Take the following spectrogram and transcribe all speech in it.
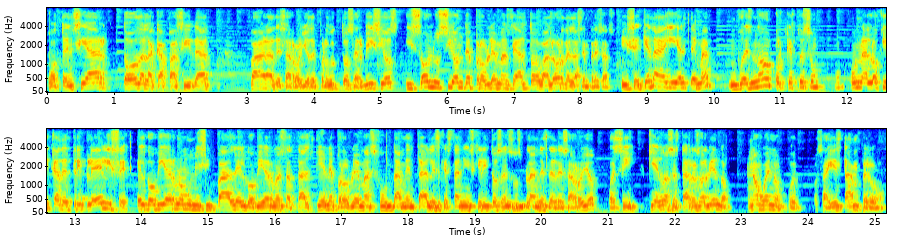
potenciar toda la capacidad para desarrollo de productos, servicios y solución de problemas de alto valor de las empresas. ¿Y se queda ahí el tema? Pues no, porque esto es una lógica de triple hélice. El gobierno municipal, el gobierno estatal tiene problemas fundamentales que están inscritos en sus planes de desarrollo. Pues sí, ¿quién los está resolviendo? No, bueno, pues, pues ahí están, pero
